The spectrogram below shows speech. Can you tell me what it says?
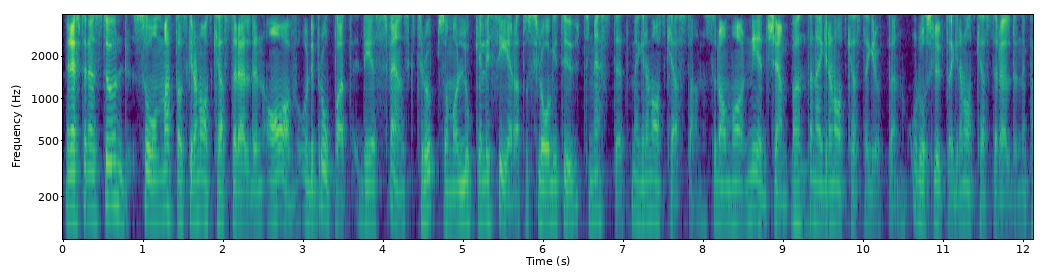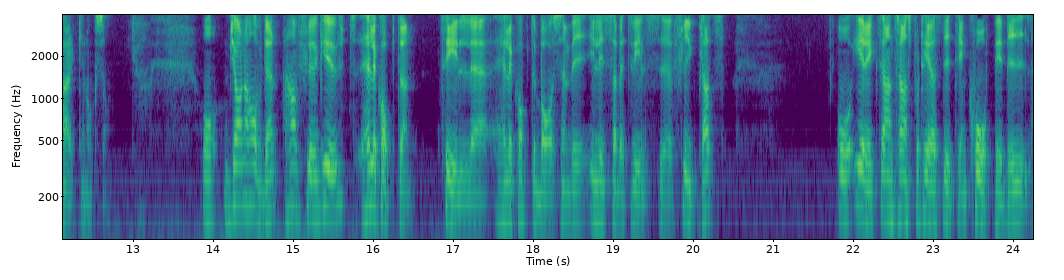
Men efter en stund så mattas granatkastarelden av och det beror på att det är svensk trupp som har lokaliserat och slagit ut nästet med granatkastaren. Så de har nedkämpat mm. den här granatkastargruppen och då slutar granatkastarelden i parken också. Och Bjarne Hovden, han flög ut helikoptern till eh, helikopterbasen vid Elisabethvilles eh, flygplats. Och Erik han transporteras dit i en KP-bil.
